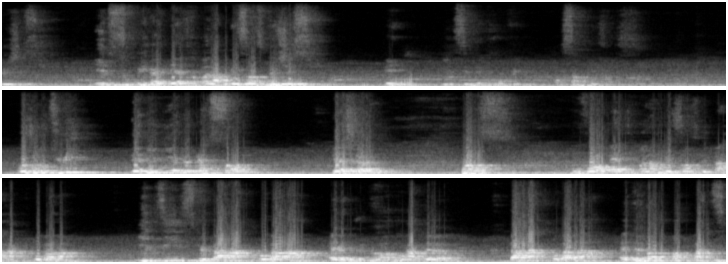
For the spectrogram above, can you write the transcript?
de Jésus. Il soupirait d'être en la présence de Jésus. Et il s'était trouvé en sa présence. Aujourd'hui, des milliers de personnes, des jeunes, pensent pouvoir être en la présence de Barack Obama. Ils disent que Barack Obama est le plus grand orateur, Barack Obama est un homme empathique.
